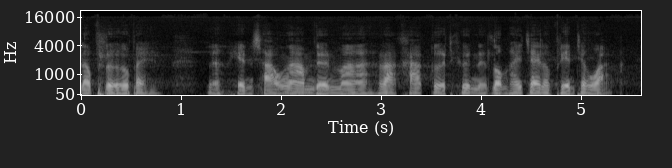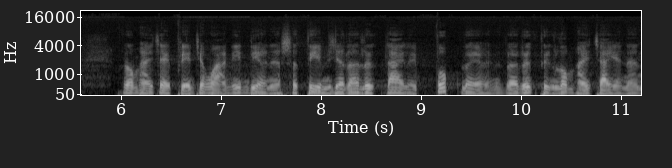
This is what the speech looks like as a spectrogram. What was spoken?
เราเผลอไปนะเห็นสาวงามเดินมาราคาเกิดขึ้นลมหายใจเราเปลี่ยนจังหวะลมหายใจเปลี่ยนจังหวะนิดเดียวเนี่ยสติมันจะระลึกได้เลยปุ๊บเลยระลึกถึงลมหายใจนั้น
